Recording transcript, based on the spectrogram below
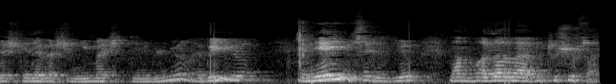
beş kere beşin yirmi ettiğini bilmiyor mu? E biliyor. E niye 28 diyor? Lan pazarlığa tutuşursa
